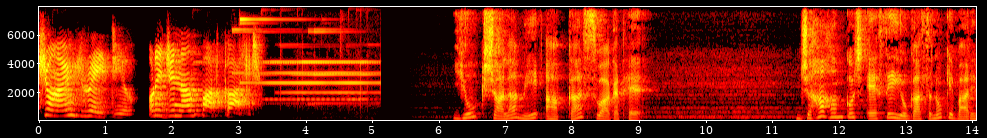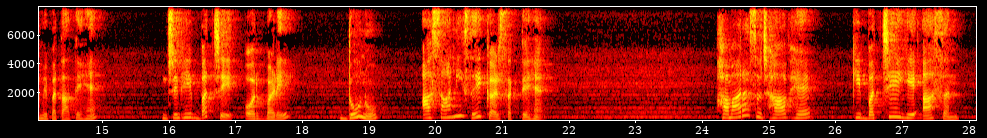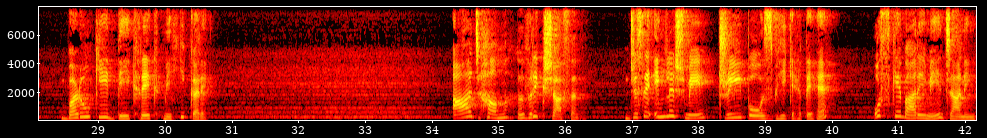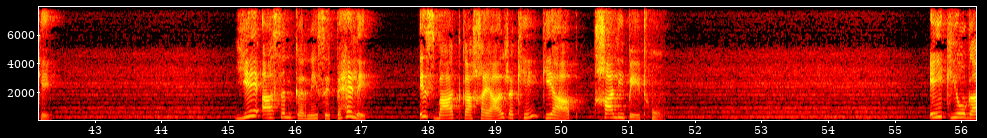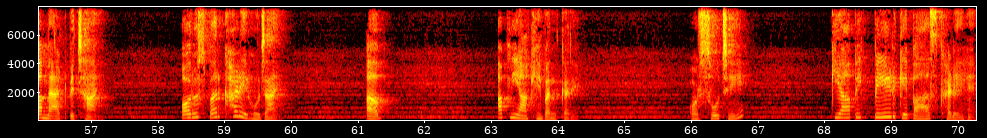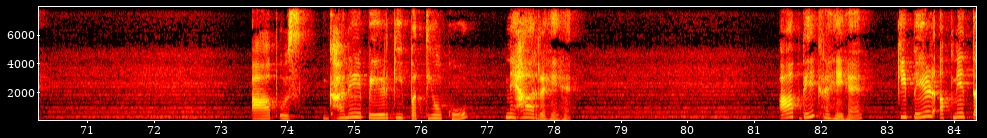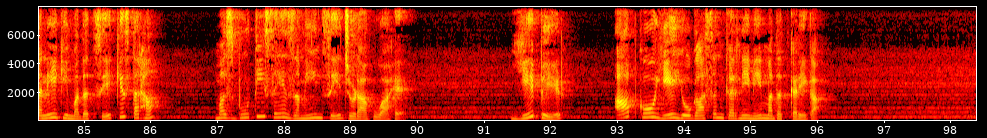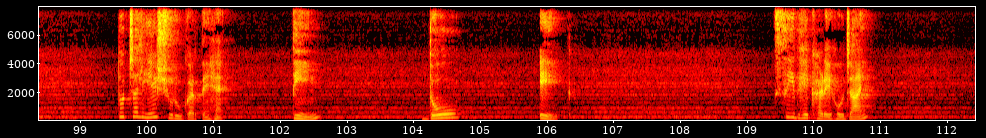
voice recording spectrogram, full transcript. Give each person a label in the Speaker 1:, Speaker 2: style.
Speaker 1: Giant Radio.
Speaker 2: योगशाला में आपका स्वागत है जहाँ हम कुछ ऐसे योगासनों के बारे में बताते हैं, जिन्हें बच्चे और बड़े दोनों आसानी से कर सकते हैं हमारा सुझाव है कि बच्चे ये आसन बड़ों की देखरेख में ही करें। आज हम वृक्षासन, जिसे इंग्लिश में ट्री पोज भी कहते हैं, उसके बारे में जानेंगे। ये आसन करने से पहले इस बात का ख्याल रखें कि आप खाली पेट हों। एक योगा मैट बिछाएँ। और उस पर खड़े हो जाएँ। अब अपनी आँखें बंद करें और सोचें कि आप एक पेड़ के पास खड़े हैं आप उस घने पेड़ की पत्तियों को निहार रहे हैं आप देख रहे हैं कि पेड़ अपने तने की मदद से किस तरह मजबूती से ज़मीन से जुड़ा हुआ है। ये पेड़ आपको ये योगासन करने में मदद करेगा। तो चलिए शुरू करते हैं। तीन, दो, एक। सीधे खड़े हो जाएँ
